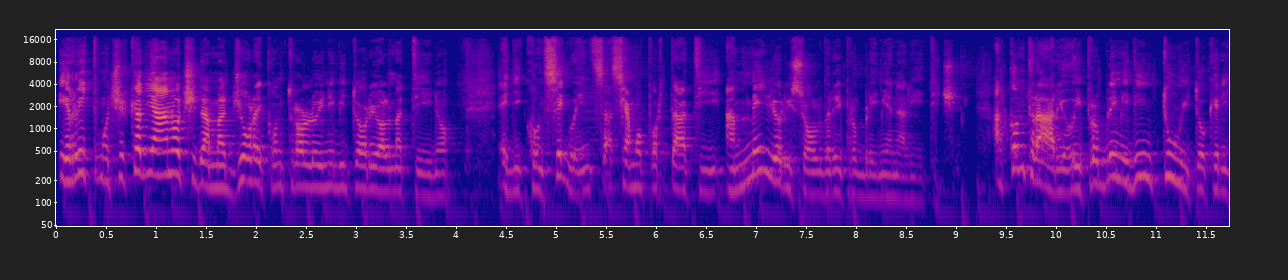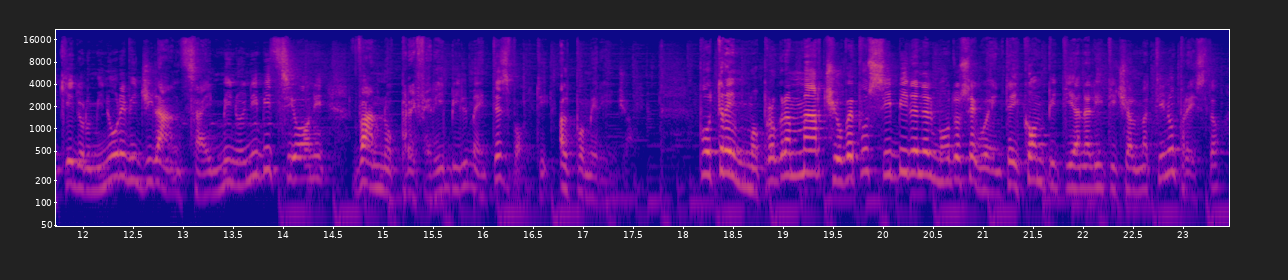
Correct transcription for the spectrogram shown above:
Il ritmo circadiano ci dà maggiore controllo inibitorio al mattino e di conseguenza siamo portati a meglio risolvere i problemi analitici. Al contrario, i problemi di intuito che richiedono minore vigilanza e meno inibizioni vanno preferibilmente svolti al pomeriggio. Potremmo programmarci ove possibile nel modo seguente, i compiti analitici al mattino presto,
